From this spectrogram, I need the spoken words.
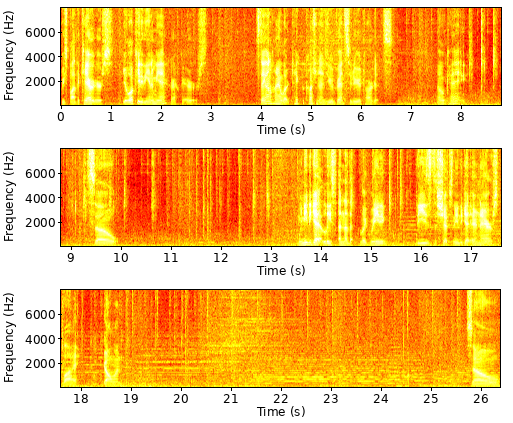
we spot the carriers. You located the enemy aircraft carriers. Stay on high alert. Take precaution as you advance to your targets. Okay. So we need to get at least another like we need these the ships need to get an air supply going. So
